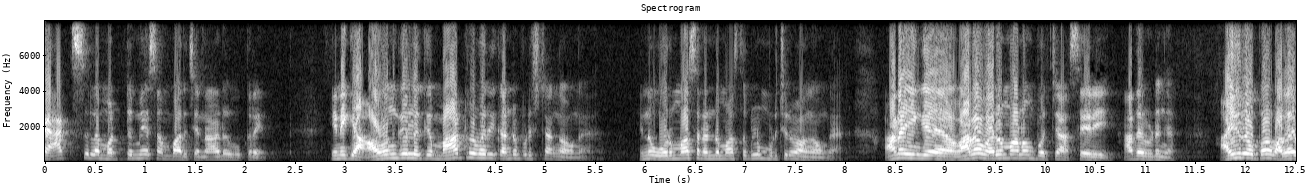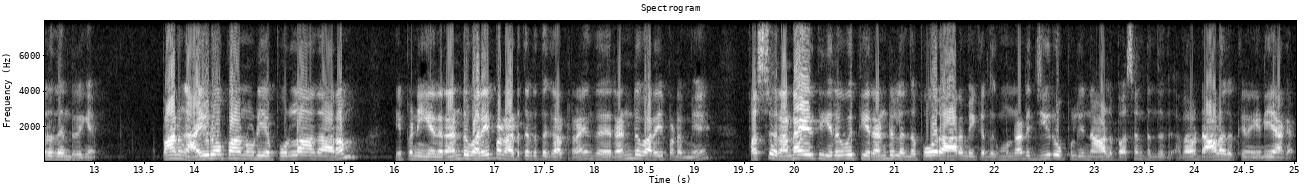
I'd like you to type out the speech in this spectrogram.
டேக்ஸில் மட்டுமே சம்பாரிச்ச நாடு உக்ரைன். இன்றைக்கி அவங்களுக்கு மாற்று வரி கண்டுபிடிச்சிட்டாங்க அவங்க. இன்னும் ஒரு மாதம் ரெண்டு மாதத்துக்குள்ளே முடிச்சிடுவாங்க அவங்க. ஆனால் இங்கே வர வருமானம் போச்சா? சரி அதை விடுங்க. ஐரோப்பா வளருதுன்றீங்க. பாருங்கள் ஐரோப்பானுடைய பொருளாதாரம் இப்போ நீங்கள் இந்த ரெண்டு வரைபடம் அடுத்தடுத்து காட்டுறேன். இந்த ரெண்டு வரைபடமே ஃபஸ்ட்டு ரெண்டாயிரத்தி இருபத்தி ரெண்டில் இந்த போர் ஆரம்பிக்கிறதுக்கு முன்னாடி ஜீரோ புள்ளி நாலு பர்சன்ட் இருந்தது. அதாவது டாலருக்கு இணையாக.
